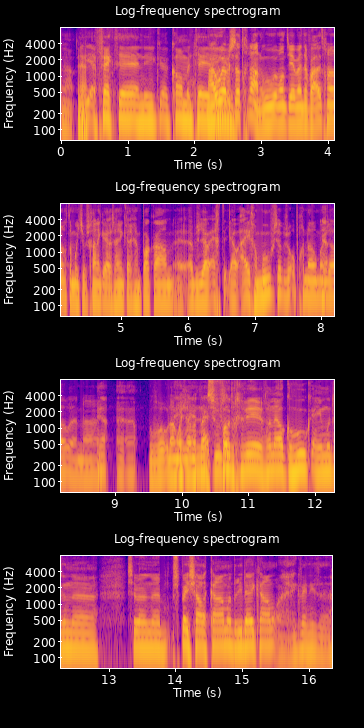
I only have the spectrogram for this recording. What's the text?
Ja. Ja. Die effecten en die uh, commentating. Maar hoe hebben ze dat gedaan? Hoe, want jij bent ervoor uitgenodigd, dan moet je waarschijnlijk ergens heen, krijg je een pak aan. Eh, hebben ze jou echt jouw eigen moves hebben ze opgenomen en zo? En, eh, Ja, uh, uh. hoe, hoe lang was je aan het fotograferen van elke hoek. En je moet een, eh, ze hebben een eh, speciale kamer, 3D-kamer. Oh, ik weet niet. eh.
